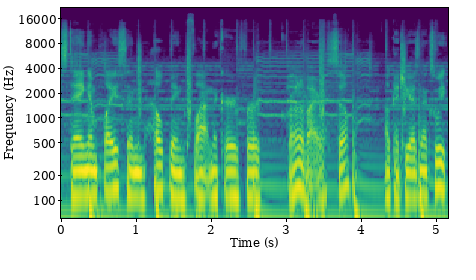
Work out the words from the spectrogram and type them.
staying in place, and helping flatten the curve for coronavirus. So, I'll catch you guys next week.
